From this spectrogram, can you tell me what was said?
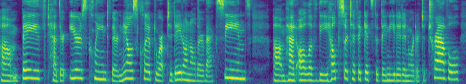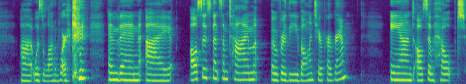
um, bathed, had their ears cleaned, their nails clipped, were up to date on all their vaccines, um, had all of the health certificates that they needed in order to travel. Uh, it was a lot of work. and then I also spent some time over the volunteer program and also helped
